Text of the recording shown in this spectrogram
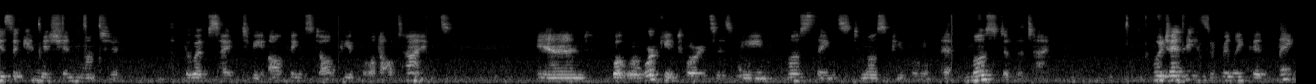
as commission want to, the website to be all things to all people at all times. And what we're working towards is being most things to most people at most of the time, which I think is a really good thing.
